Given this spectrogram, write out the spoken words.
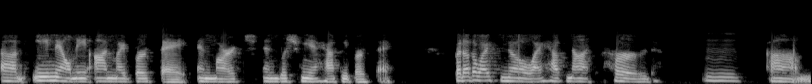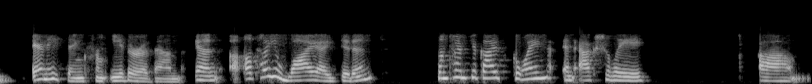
um, email me on my birthday in March and wish me a happy birthday. But otherwise, no, I have not heard mm-hmm. um, anything from either of them. And I'll tell you why I didn't. Sometimes you guys going and actually um,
